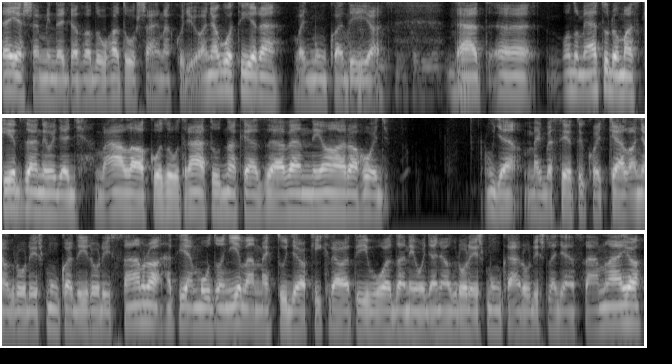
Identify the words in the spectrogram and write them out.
Teljesen mindegy az adóhatóságnak, hogy ő anyagot ír -e, vagy munkadíjat. Tehát mondom, el tudom azt képzelni, hogy egy vállalkozót rá tudnak ezzel venni arra, hogy ugye megbeszéltük, hogy kell anyagról és munkadíjról is számra, hát ilyen módon nyilván meg tudja aki kreatív oldani, hogy anyagról és munkáról is legyen számlája,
